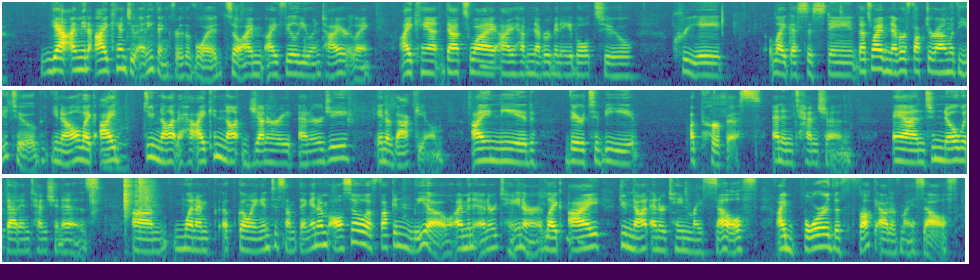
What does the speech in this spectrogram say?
yeah i mean i can't do anything for the void so i'm i feel you entirely. I can't that's why i have never been able to create like a sustain that's why i've never fucked around with youtube you know? Like i mm-hmm. do not ha- i cannot generate energy in a vacuum. I need there to be a purpose an intention and to know what that intention is um, when I'm going into something. And I'm also a fucking Leo. I'm an entertainer. Like, I do not entertain myself. I bore the fuck out of myself.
